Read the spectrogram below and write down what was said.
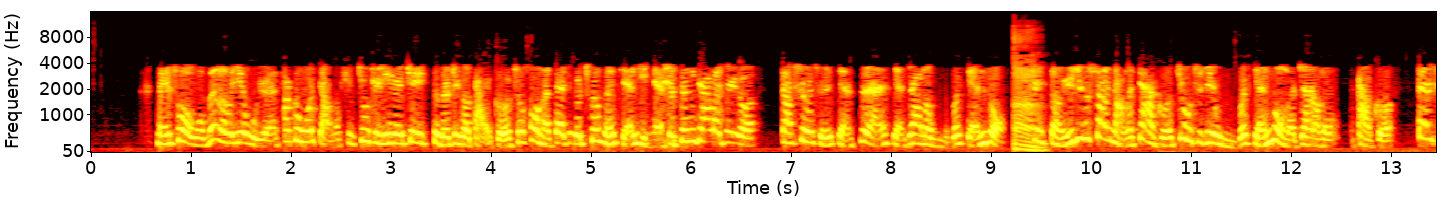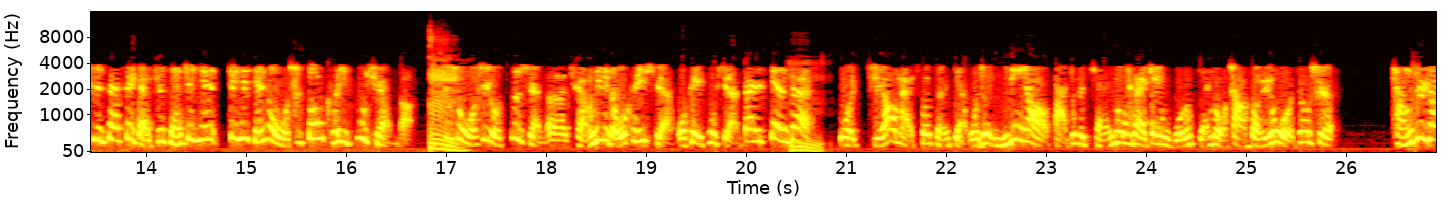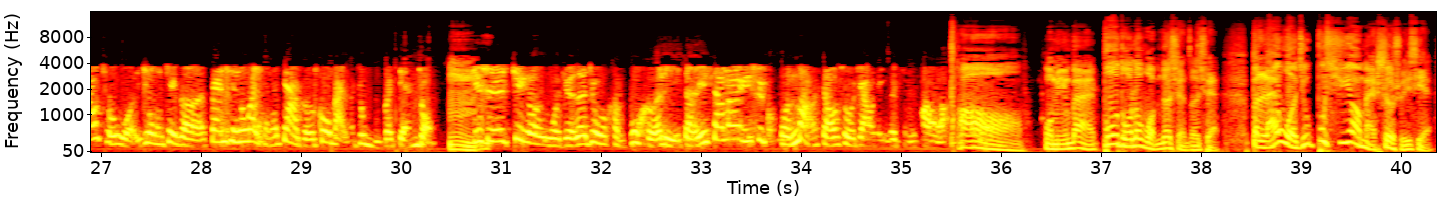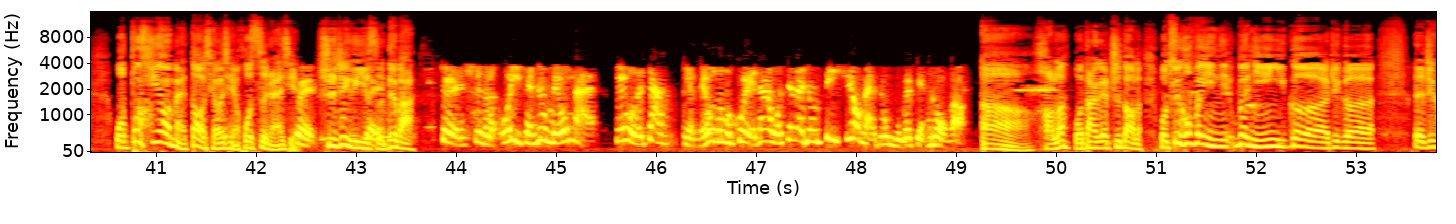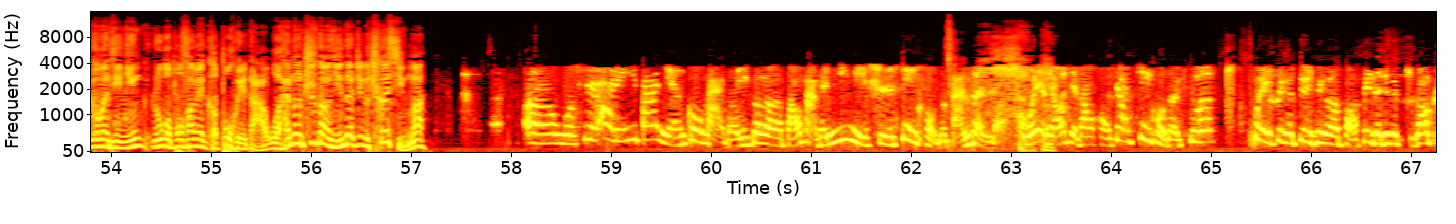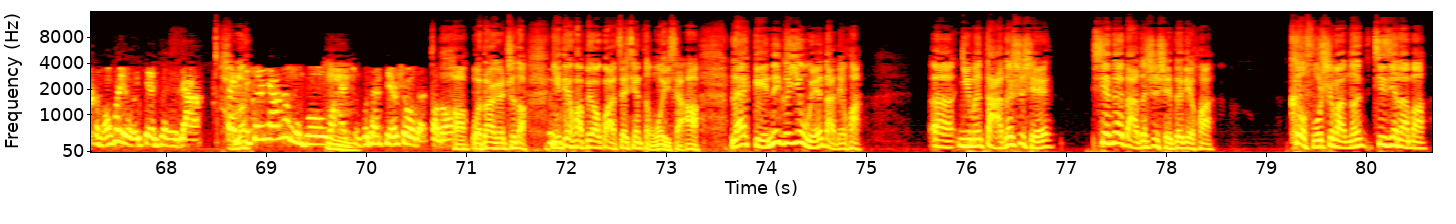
没错，我问了业务员，他跟我讲的是，就是因为这一次的这个改革之后呢，在这个车损险里面是增加了这个像涉水险、自然险这样的五个险种，这等于这个上涨的价格就是这五个险种的这样的价格。但是在费改之前，这些这些险种我是都可以不选的，就是我是有自选的权利的，我可以选，我可以不选。但是现在我只要买车损险，我就一定要把这个钱用在这五个险种上，等于我就是强制要求我用这个三千多块钱的价格购买了这五个险种。嗯，其实这个我觉得就很不合理，等于相当于是捆绑销售这样的一个情况了。哦。我明白，剥夺了我们的选择权。本来我就不需要买涉水险，我不需要买盗抢险或自燃险，对，是这个意思，对吧？对，是的，我以前就是没有买，所以我的价也没有那么贵。但是我现在就是必须要买这五个险种了。啊，好了，我大概知道了。我最后问您问您一个这个呃这个问题，您如果不方便可不回答，我还能知道您的这个车型啊。呃，我是二零一八年购买的一个宝马的 mini，是进口的版本的。我也了解到，好像进口的车会这个对这个保费的这个提高可能会有一些增加，但是增加那么多，我还是不能接受的。小东，好，我大概知道，你电话不要挂，在线等我一下啊。来，给那个业务员打电话。呃，你们打的是谁？现在打的是谁的电话？客服是吧？能接进来吗？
